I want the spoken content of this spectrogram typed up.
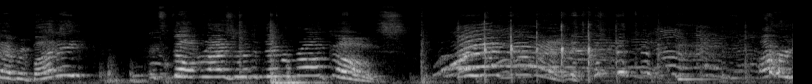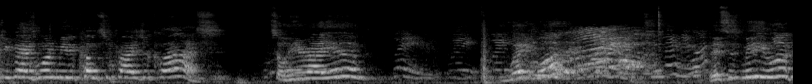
everybody. It's Dalton Risner with the Denver Broncos. How you guys doing? I heard you guys wanted me to come surprise your class. So here I am. Wait, wait, wait. Wait, what? This is me, look.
